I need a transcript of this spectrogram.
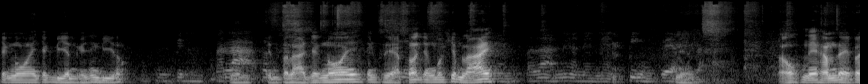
จักน้อยจักเดียนก็ยังดีเนาะ มันเป็นปลาลาเป็นปลาร้าจักหน้อยจังแซ่บเนาะจังบ่เข้มหลาย ปลาลาเนื้อแน่นๆปิ้งแซ่บเลยล่ะค่ะเอาแม่หำได้ไป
